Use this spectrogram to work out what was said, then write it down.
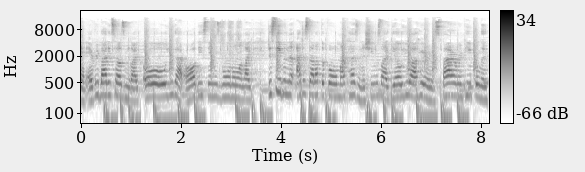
And everybody tells me like, "Oh, you got all these things going on." Like, just even the, I just got off the phone with my cousin, and she was like, "Yo, you out here inspiring people, and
